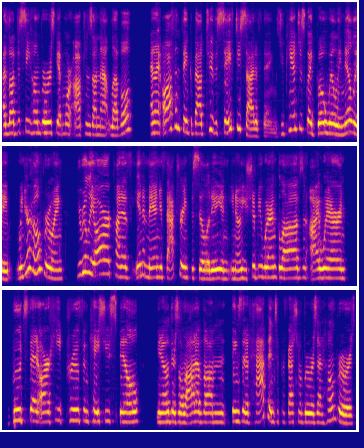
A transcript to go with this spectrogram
i'd love to see homebrewers get more options on that level and I often think about too the safety side of things. You can't just like go willy nilly. When you're homebrewing you really are kind of in a manufacturing facility, and you know you should be wearing gloves and eyewear and boots that are heat proof in case you spill. You know, there's a lot of um, things that have happened to professional brewers and home brewers.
